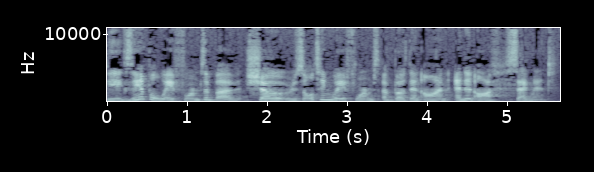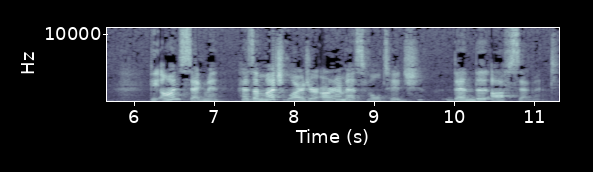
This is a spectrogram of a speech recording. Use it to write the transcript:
The example waveforms above show resulting waveforms of both an on and an off segment. The on segment has a much larger RMS voltage than the off segment.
